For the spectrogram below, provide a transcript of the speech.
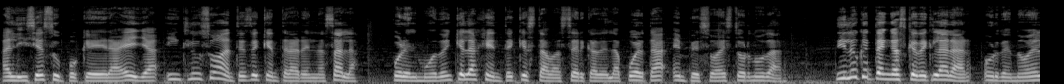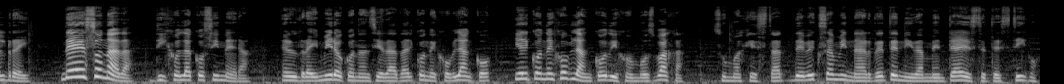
Alicia supo que era ella incluso antes de que entrara en la sala, por el modo en que la gente que estaba cerca de la puerta empezó a estornudar. Di lo que tengas que declarar, ordenó el rey. De eso nada, dijo la cocinera. El rey miró con ansiedad al conejo blanco, y el conejo blanco dijo en voz baja Su Majestad debe examinar detenidamente a este testigo.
